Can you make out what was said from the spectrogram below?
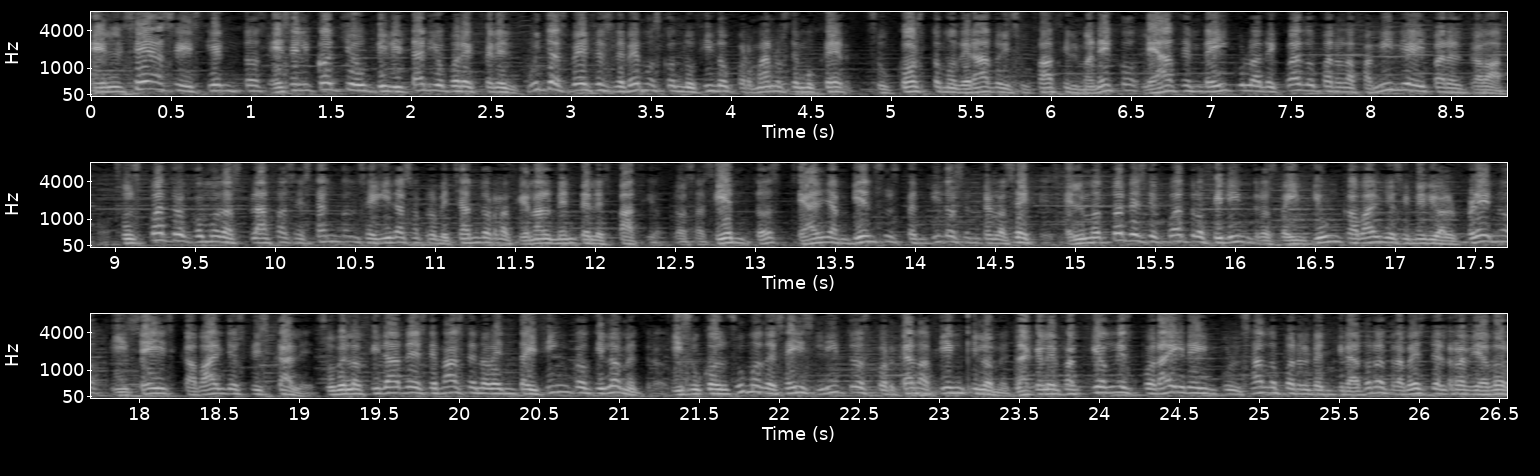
El SEA 600 es el coche utilitario por excelencia. Muchas veces le vemos conducido por manos de mujer. Su costo moderado y su fácil manejo le hacen vehículo adecuado para la familia y para el trabajo. Sus cuatro cómodas plazas están conseguidas aprovechando racionalmente el espacio. Los asientos se hallan bien suspendidos entre los ejes. El motor es de cuatro cilindros, 21 caballos y medio al freno y 6 caballos fiscales. Su velocidad es de más de 95 kilómetros y su consumo de 6 litros por cada 100 kilómetros. La calefacción es por aire impulsado por el ventilador a través del radiador.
